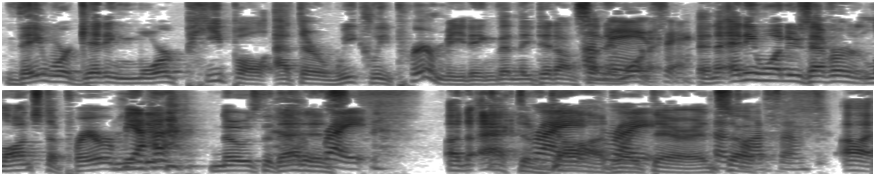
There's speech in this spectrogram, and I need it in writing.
they were getting more people at their weekly prayer meeting than they did on Sunday morning. And anyone who's ever launched a prayer meeting Yeah. knows that that is Right. An act of Right, God right, right. there. And That's so, awesome. uh,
